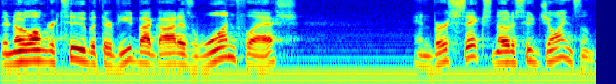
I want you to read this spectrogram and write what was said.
they're no longer two, but they're viewed by God as one flesh. And verse 6, notice who joins them.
